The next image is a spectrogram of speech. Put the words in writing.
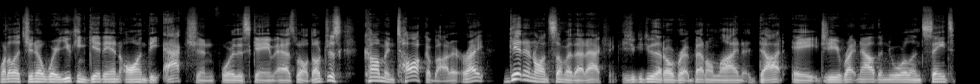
Want to let you know where you can get in on the action for this game as well. Don't just come and talk about it, right? Get in on some of that action because you can do that over at betonline.ag. Right now, the New Orleans Saints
